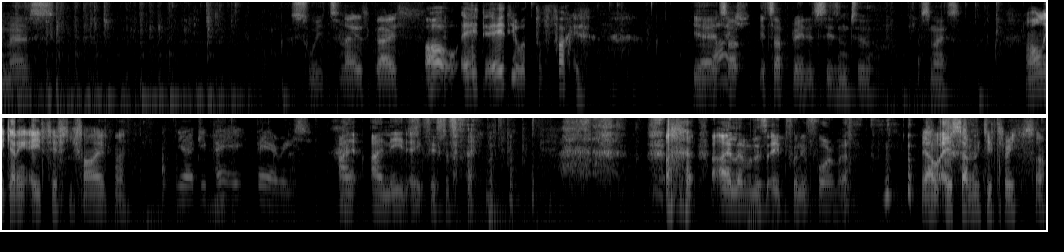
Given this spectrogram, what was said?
MS. Sweet. Nice guys. Oh, 880, what the fuck? Yeah, it's up. It's upgraded season two. That's nice. I'm only getting 855, man. Yeah, it, dep- it varies. I I need 855. Eye level is 824, man. Yeah, I'm 873, so.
